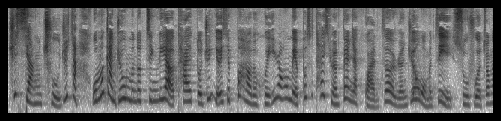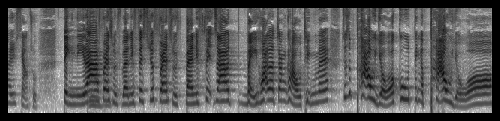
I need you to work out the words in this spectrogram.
去相处，就讲我们感觉我们都经历了太多，就有一些不好的回忆，然后我们也不是太喜欢被人家管着人，就用我们自己舒服的状态去相处。顶你啦，friends with benefits 就 friends with benefits 啊，美化的这样好听咩？就是炮友哦，固定的炮友哦。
